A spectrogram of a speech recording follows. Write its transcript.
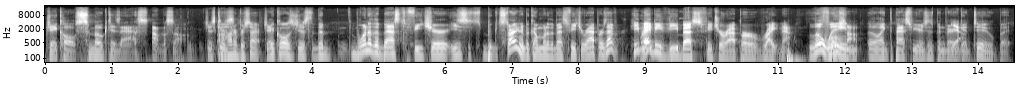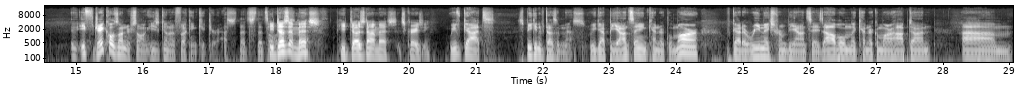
J Cole smoked his ass on the song just because hundred percent. J Cole's just the one of the best feature. He's starting to become one of the best feature rappers ever. He may be the best feature rapper right now. Lil Full Wayne, stop. uh, like the past few years, has been very Yeah. good too. But if J Cole's on your song, he's gonna fucking kick your ass. That's that's. all He doesn't miss. He does not miss. It's crazy. We've got speaking of doesn't miss, we got Beyonce and Kendrick Lamar. We've got a remix from Beyonce's album that Kendrick Lamar hopped on. Um,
